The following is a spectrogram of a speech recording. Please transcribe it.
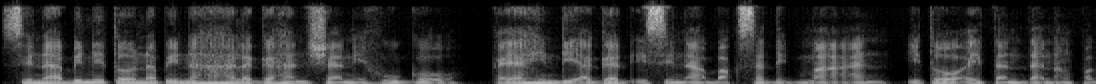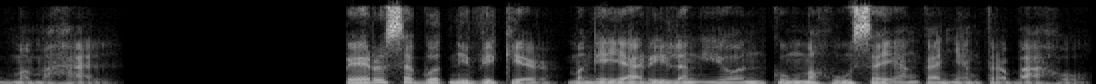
Sinabi nito na pinahahalagahan siya ni Hugo, kaya hindi agad isinabak sa digmaan, ito ay tanda ng pagmamahal. Pero sagot ni Vicar, mangyayari lang iyon kung mahusay ang kanyang trabaho.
